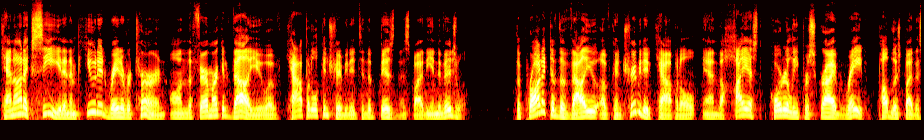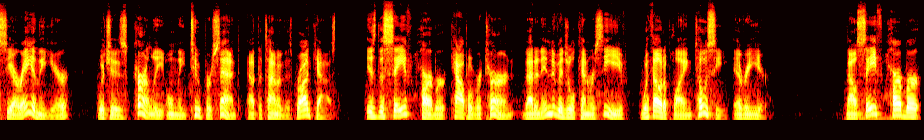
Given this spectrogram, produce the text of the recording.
cannot exceed an imputed rate of return on the fair market value of capital contributed to the business by the individual. The product of the value of contributed capital and the highest quarterly prescribed rate published by the CRA in the year, which is currently only 2% at the time of this broadcast, is the safe harbor capital return that an individual can receive without applying TOSI every year. Now, safe harbor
